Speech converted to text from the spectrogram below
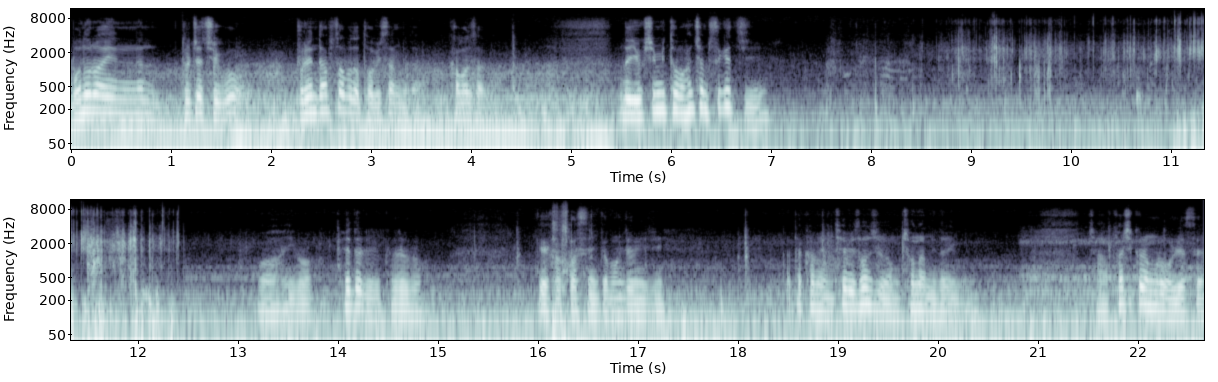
모노라인은 둘째치고 브랜드 합사보다 더 비쌉니다. 카본사가 근데 60m면 한참 쓰겠지 와 이거 헤드를 그래도 꽤 갖고 왔으니까 망정이지 까딱하면 채비 손실 엄청납니다 이거 자 80g으로 올렸어요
